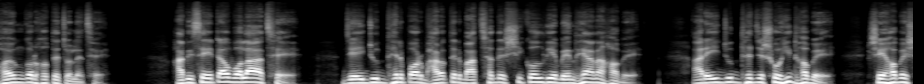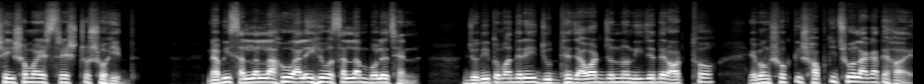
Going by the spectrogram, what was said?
ভয়ঙ্কর হতে চলেছে। হাদিসে এটাও বলা আছে যে এই যুদ্ধের পর ভারতের বাচ্চাদের শিকল দিয়ে বেঁধে আনা হবে। আর এই যুদ্ধে যে শহীদ হবে, সে হবে সেই সময়ের শ্রেষ্ঠ শহীদ। নবী সাল্লাল্লাহু আলহি ওসাল্লাম বলেছেন, যদি তোমাদের এই যুদ্ধে যাওয়ার জন্য নিজেদের অর্থ এবং শক্তি সবকিছুও লাগাতে হয়,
